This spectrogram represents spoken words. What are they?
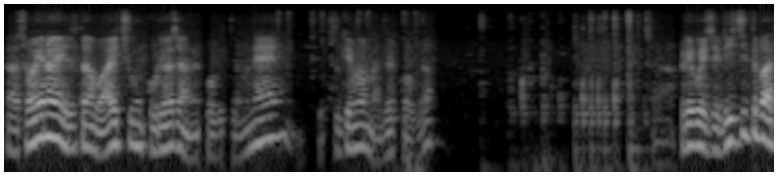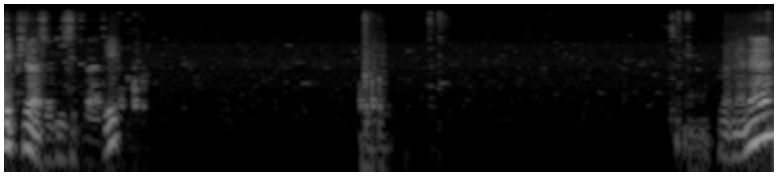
자, 저희는 일단 Y축은 고려하지 않을 거기 때문에 두 개만 만들 거고요. 자, 그리고 이제 리지드 바디 필요하죠. 리지드 바디. 자, 그러면은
